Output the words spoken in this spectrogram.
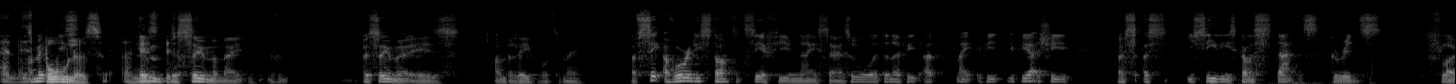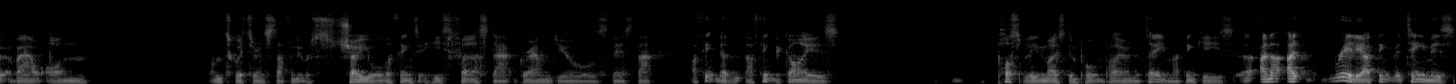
and there's I mean, ballers and Him, there's Bissouma, mate. Bissouma is unbelievable to me. I've seen. I've already started to see a few naysayers. Oh, I don't know if he, uh, mate. If you if you actually, I I you see these kind of stats grids float about on on Twitter and stuff, and it will show you all the things that he's first at, ground duels, this, that. I think that I think the guy is possibly the most important player in the team. I think he's, uh, and I, I really, I think the team is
